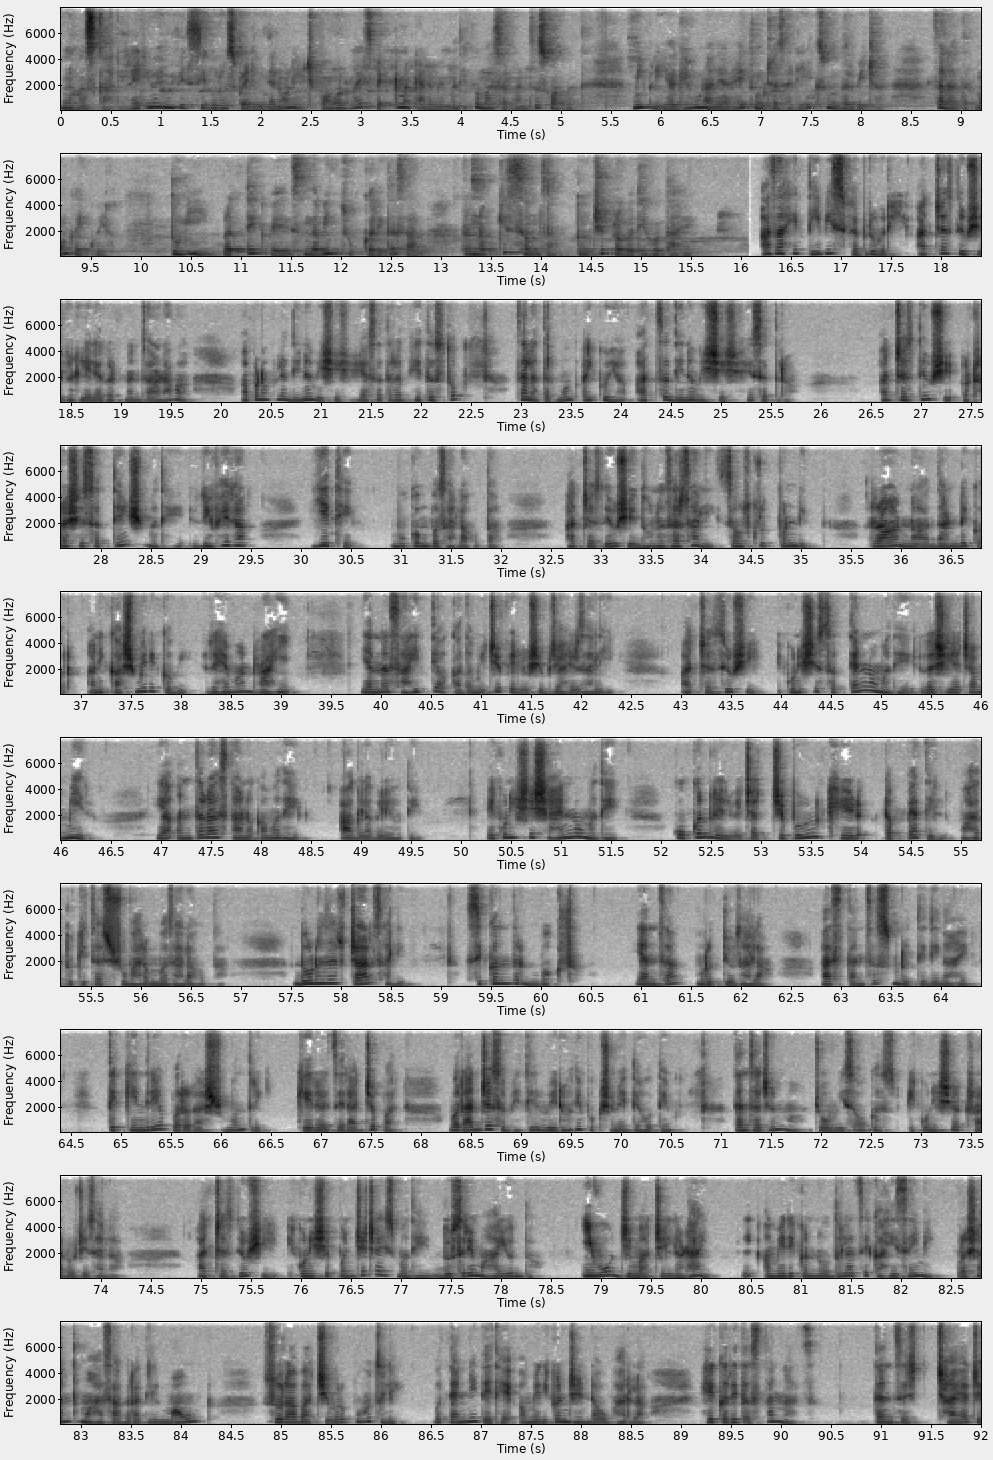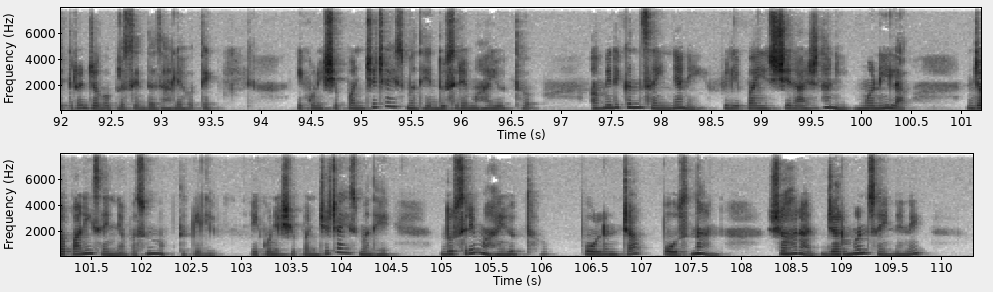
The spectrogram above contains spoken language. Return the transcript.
नमस्कार. Radio M P S C Guru spreading the knowledge power by Spectrum अकॅडमीमध्ये तुम्हा सर्वांचं स्वागत. मी प्रिया घेऊन आले आहे तुमच्यासाठी एक सुंदर विचार. चला तर मग ऐकूया. तुम्ही प्रत्येक वेळेस नवीन चूक करीत असाल तर नक्कीच समजा तुमची प्रगती होत आहे. आज आहे तेवीस फेब्रुवारी. आजच्याच दिवशी घडलेल्या घटनांचा आढावा आपण आपल्या दिनविशेष या सत्रात घेत असतो. चला तर मग ऐकूया आजचं दिनविशेष हे सत्र. आजच्याच दिवशी अठराशे सत्त्याऐंशीमध्ये रिव्हेरा येथे भूकंप झाला होता. आजच्याच दिवशी दोन हजार साली संस्कृत पंडित रा. ना. दांडेकर आणि काश्मीरी कवी रेहमान राही यांना साहित्य अकादमीची फेलोशिप जाहीर झाली. आजच्याच दिवशी एकोणीसशे सत्त्याण्णवमध्ये रशियाच्या मीर या अंतराळ स्थानकामध्ये आग लागली होती. एकोणीसशे शहाण्णवमध्ये कोकण रेल्वेच्या चिपळूण खेड टप्प्यातील वाहतुकीचा शुभारंभ झाला होता. दोन हजार चार साली सिकंदर बख्त यांचा मृत्यू झाला. आज त्यांचा स्मृतिदिन आहे. ते केंद्रीय परराष्ट्र मंत्री केरळचे राज्यपाल व राज्यसभेतील विरोधी पक्षनेते होते. त्यांचा जन्म चोवीस ऑगस्ट एकोणीसशे अठरा रोजी झाला. आजच्याच दिवशी एकोणीसशे पंचेचाळीसमध्ये दुसरे महायुद्ध इवो जिमाची लढाई अमेरिकन नौदलाचे काही सैनिक प्रशांत महासागरातील माउंट सुराबाचीवर पोहोचले. व त्यांनी तेथे अमेरिकन झेंडा उभारला. हे करीत असतानाच त्यांचे छायाचित्र जगप्रसिद्ध झाले होते. एकोणीसशे पंचेचाळीसमध्ये दुसरे महायुद्ध. अमेरिकन सैन्याने फिलिपाईन्सची राजधानी मनीला जपानी सैन्यापासून मुक्त केली. एकोणीसशे पंचेचाळीसमध्ये दुसरे महायुद्ध पोलंडच्या पोझनान शहरात जर्मन सैन्याने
